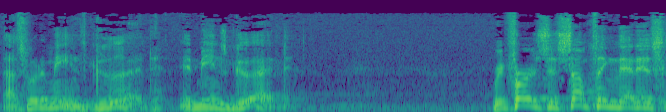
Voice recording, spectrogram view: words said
that's what it means good. It means good. Refers to something that is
